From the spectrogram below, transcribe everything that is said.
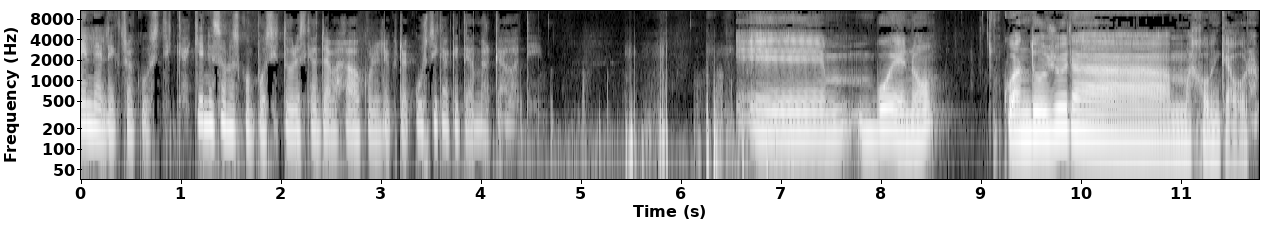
en la electroacústica? ¿Quiénes son los compositores que han trabajado con la electroacústica que te han marcado a ti? Eh, bueno, cuando yo era más joven que ahora,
